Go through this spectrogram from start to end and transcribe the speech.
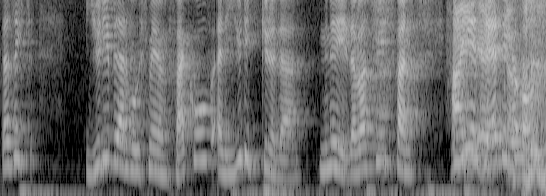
dat is echt... Jullie hebben daar volgens mij een vak over. Allee, jullie kunnen dat. Nee, nee, dat was zoiets van... Iedereen zei tegen ons...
